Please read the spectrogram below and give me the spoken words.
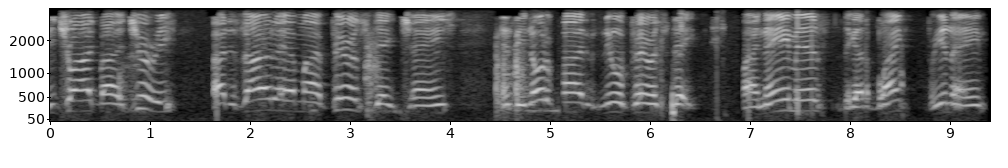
be tried by a jury, I desire to have my appearance date changed and be notified of new appearance date. My name is, they got a blank for your name.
